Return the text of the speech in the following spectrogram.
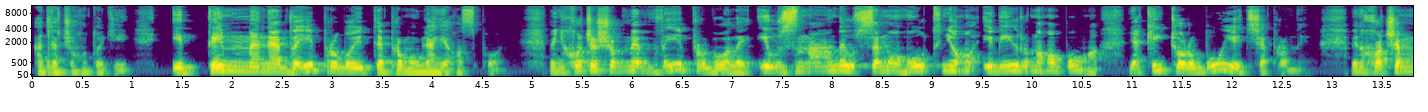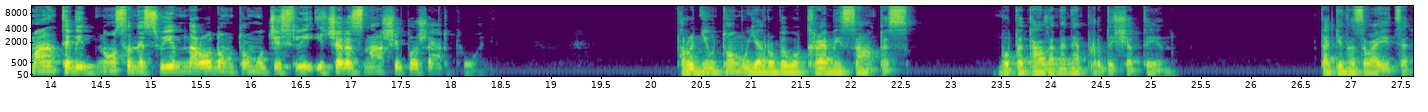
А для чого тоді? І тим мене випробуйте, промовляє Господь. Він хоче, щоб ми випробували і взнали всемогутнього і вірного Бога, який турбується про них. Він хоче мати відносини своїм народом, в тому числі і через наші пожертвування. Пару днів тому я робив окремий запис, бо питали мене про десятину. Так і називається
